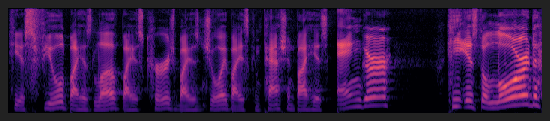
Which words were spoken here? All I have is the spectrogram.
He is fueled by his love, by his courage, by his joy, by his compassion, by his anger. He is the Lord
